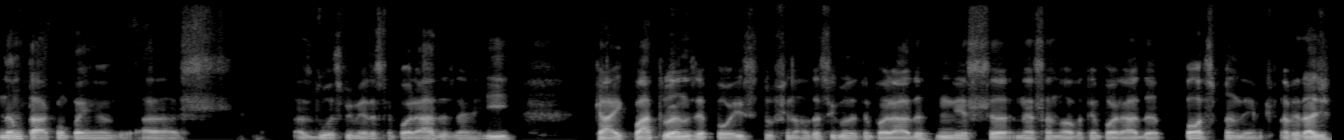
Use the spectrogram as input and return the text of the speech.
não está acompanhando as, as duas primeiras temporadas, né? E cai quatro anos depois do final da segunda temporada nessa nessa nova temporada pós-pandêmica. Na verdade,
